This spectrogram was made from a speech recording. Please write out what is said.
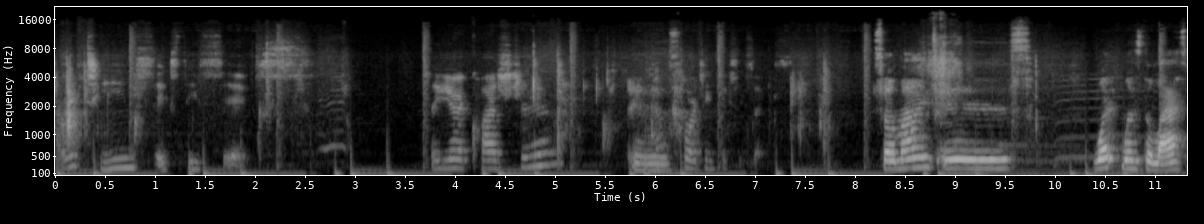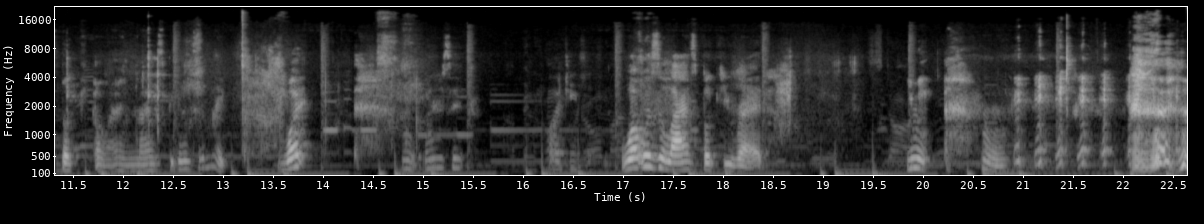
1466. So your question is 1466. So mine is what was the last book? Oh, I'm not speaking into the mic. What? Wait, where is it? What was the last book you read? You mean? Hmm.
